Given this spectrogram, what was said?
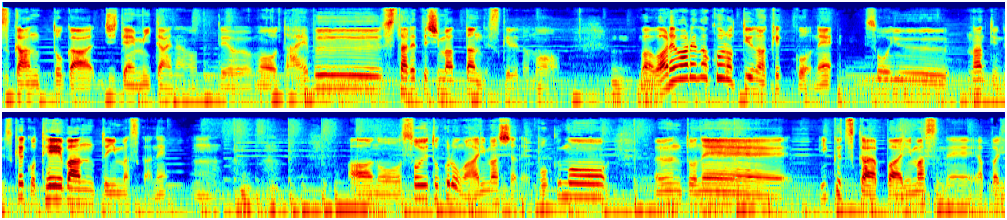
図鑑とか辞典みたいなのって、もうだいぶ廃れてしまったんですけれども、うん、まあ我々の頃っていうのは結構ね、そういう、なんていうんですか、結構定番と言いますかね。うん。うん、あの、そういうところがありましたね。僕も、うんとね、いくつかやっぱありますね。やっぱり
